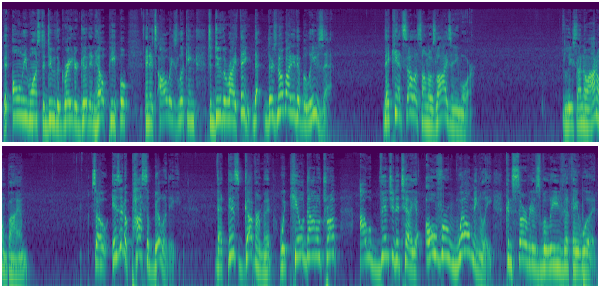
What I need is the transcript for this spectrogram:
that only wants to do the greater good and help people, and it's always looking to do the right thing. There's nobody that believes that. They can't sell us on those lies anymore. At least I know I don't buy them. So, is it a possibility that this government would kill Donald Trump? I would venture to tell you, overwhelmingly, conservatives believe that they would.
